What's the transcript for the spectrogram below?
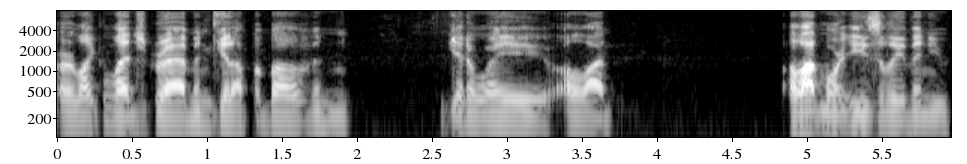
Or like ledge grab and get up above and get away a lot a lot more easily than you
